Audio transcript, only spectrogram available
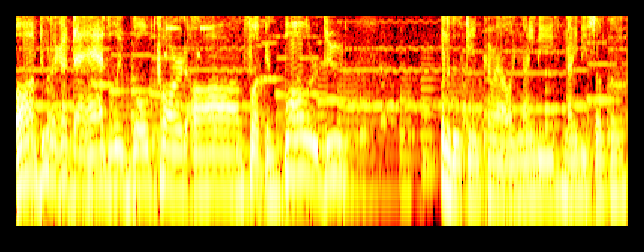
Oh, dude, I got the AdLib Gold card. Oh, I'm fucking baller, dude. When did this game come out? Like 90, 90 something?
